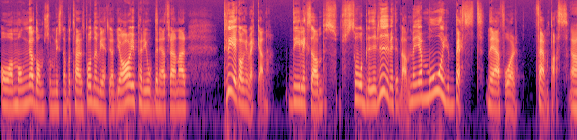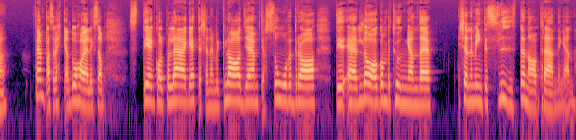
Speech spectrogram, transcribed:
Och många av de som lyssnar på träningspodden vet ju att jag har ju perioder när jag tränar tre gånger i veckan. Det är liksom, så blir livet ibland. Men jag mår ju bäst när jag får fem pass. Ja. Fem pass i veckan, då har jag liksom stenkoll på läget, jag känner mig glad jämt, jag sover bra, det är lagom betungande, jag känner mig inte sliten av träningen.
